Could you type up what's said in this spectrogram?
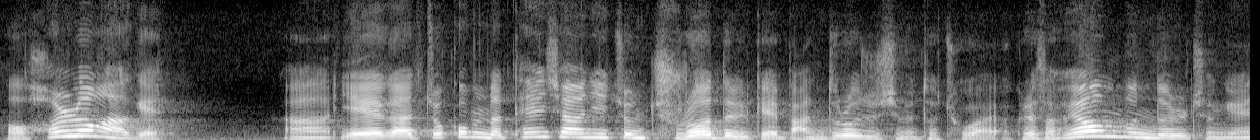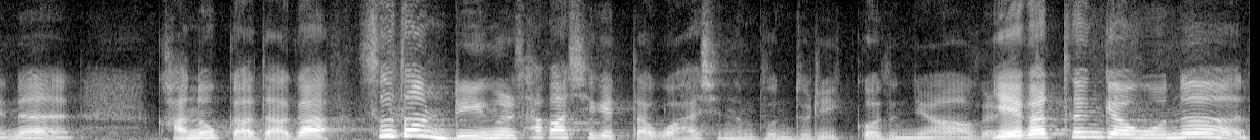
어, 헐렁하게 아, 얘가 조금 더 tension이 좀 줄어들게 만들어 주시면 더 좋아요. 그래서 회원분들 중에는 간혹 가다가 쓰던 링을 사가시겠다고 하시는 분들이 있거든요. 얘 같은 경우는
